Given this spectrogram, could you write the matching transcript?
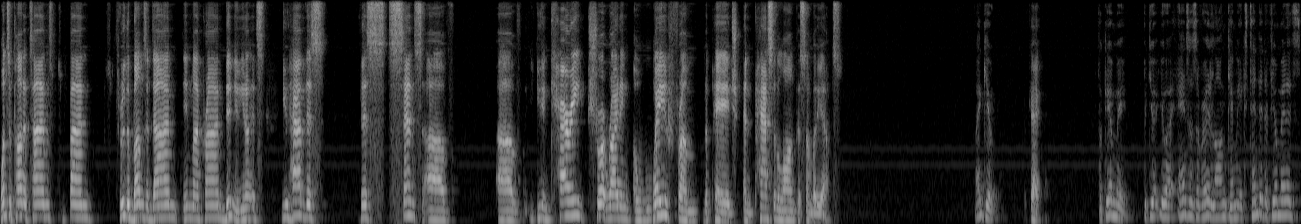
once upon a time, span through the bums a dime in my prime, didn't you? You know, it's you have this this sense of of you can carry short writing away from the page and pass it along to somebody else. Thank you. Okay. Forgive me, but your, your answers are very long. Can we extend it a few minutes?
